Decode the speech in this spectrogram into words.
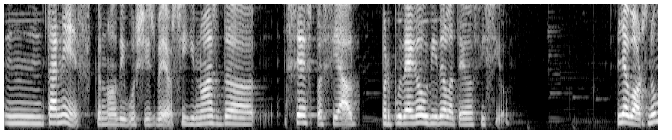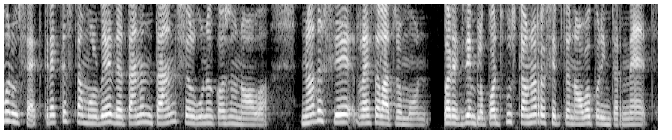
mm, tant és que no dibuixis bé. O sigui, no has de ser especial per poder gaudir de la teva afició. Llavors, número 7. Crec que està molt bé de tant en tant fer alguna cosa nova. No ha de ser res de l'altre món. Per exemple, pots buscar una recepta nova per internet,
